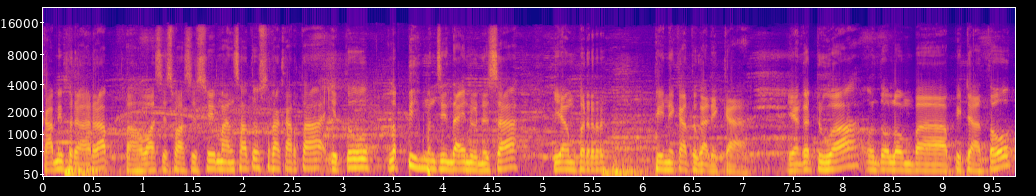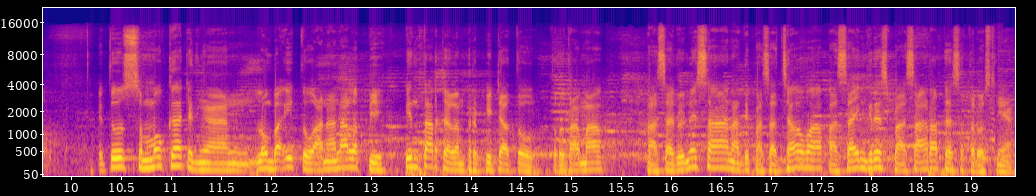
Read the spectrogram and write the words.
kami berharap bahwa siswa-siswi Man 1 Surakarta itu lebih mencintai Indonesia yang berbineka tunggal ika. Yang kedua, untuk lomba pidato itu semoga dengan lomba itu anak-anak lebih pintar dalam berpidato, terutama bahasa Indonesia, nanti bahasa Jawa, bahasa Inggris, bahasa Arab, dan seterusnya.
